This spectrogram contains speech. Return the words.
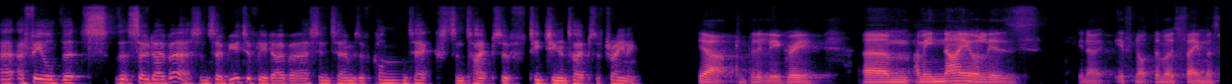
a field that's that's so diverse and so beautifully diverse in terms of contexts and types of teaching and types of training. Yeah, completely agree. Um, I mean, NILE is you know, if not the most famous,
